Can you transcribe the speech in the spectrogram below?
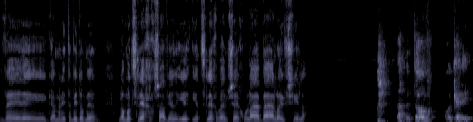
וגם אני תמיד אומר, לא מצליח עכשיו, יצליח בהמשך, אולי הבעיה לא הבשילה. טוב, אוקיי.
